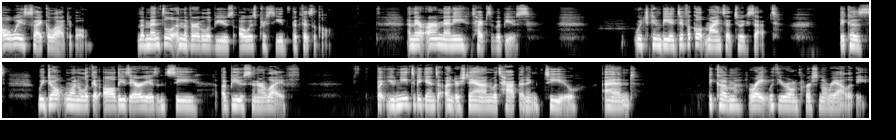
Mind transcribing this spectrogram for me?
always psychological the mental and the verbal abuse always precedes the physical. And there are many types of abuse, which can be a difficult mindset to accept because we don't want to look at all these areas and see abuse in our life. But you need to begin to understand what's happening to you and become right with your own personal reality.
